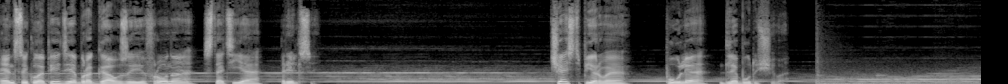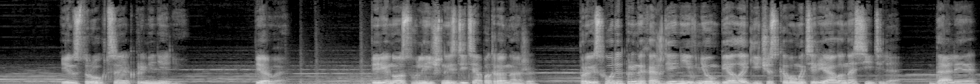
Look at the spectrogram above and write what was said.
Энциклопедия Брагауза и Эфрона, статья «Рельсы». Часть первая. Пуля для будущего. Инструкция к применению. Первое. Перенос в личность дитя патронажа происходит при нахождении в нем биологического материала носителя. Далее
